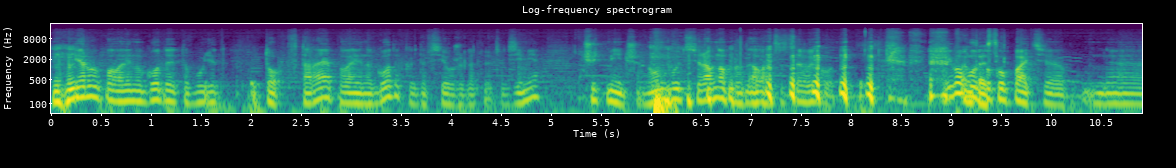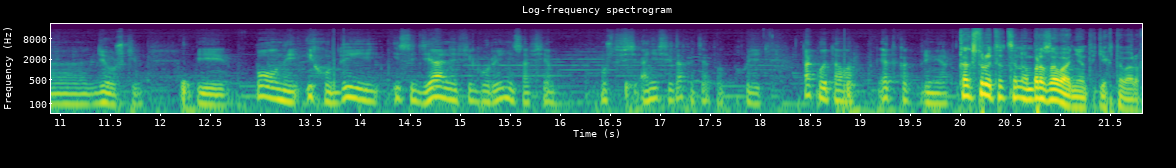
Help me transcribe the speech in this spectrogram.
Мгм. Первую половину года это будет топ. Вторая половина года, когда все уже готовятся к зиме, чуть меньше, но он будет все равно продаваться целый год. Его будут покупать э, девушки и полные, и худые, и с идеальной фигурой, и не совсем. Потому что они всегда хотят вот похудеть. Такой товар. Это как пример. Как строится ценообразование таких товаров?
